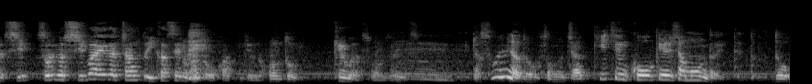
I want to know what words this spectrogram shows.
に。しそれの芝居がちゃんと活かせるかどうかっていうのは本当稀有な存在ですよ、いやそういう意味だとそのジャッキー・チェン後継者問題ってどう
